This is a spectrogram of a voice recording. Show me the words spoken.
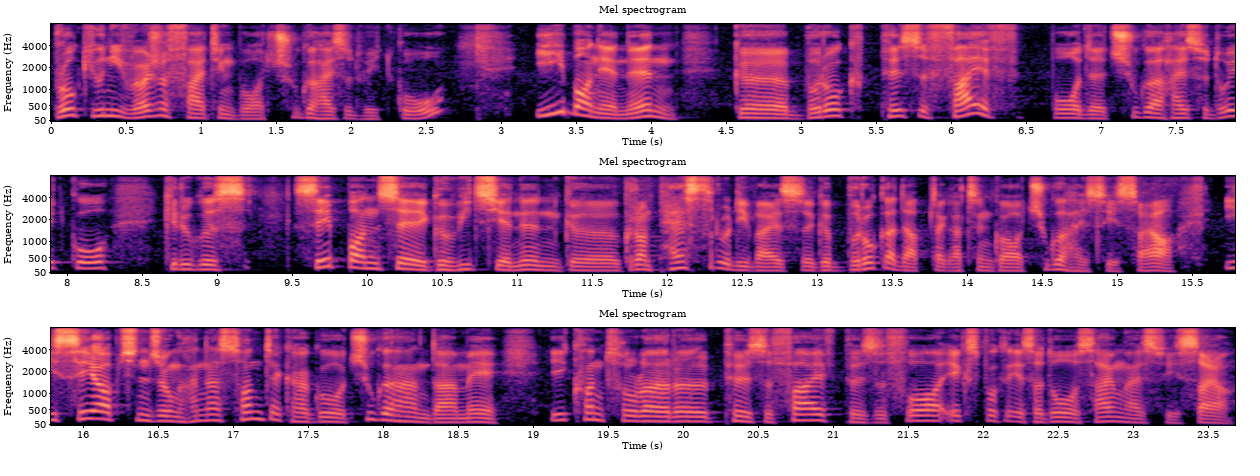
Brook Universal Fighting Board 추가할 수도 있고 2번에는 그 Brook PS5 보드 추가할 수도 있고 그리고 세 번째 그 위치에는 그 그런 passthrough device 그 Brook 어댑터 같은 거 추가할 수 있어요. 이 세 옵션 중 하나 선택하고 추가한 다음에 이 컨트롤러를 PS5, PS4, 엑스박스에서도 사용할 수 있어요.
